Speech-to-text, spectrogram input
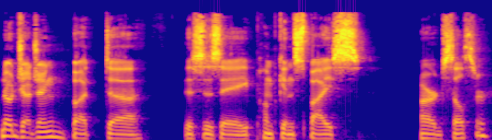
no judging, but uh, this is a pumpkin spice hard seltzer.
